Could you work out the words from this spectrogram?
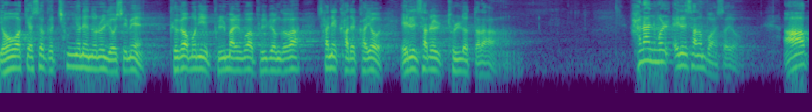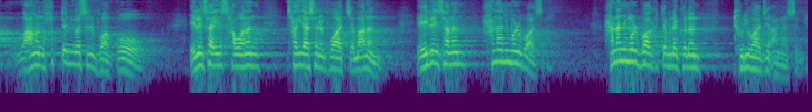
여호와께서 그 청년의 눈을 여심해 그가 보니 불말과 불병거가 산에 가득하여 엘사를 둘렀더라. 하나님을 엘사는 보았어요. 아 왕은 헛된 것을 보았고 엘리사의 사원은 자기 자신을 보았지만은 엘리사는 하나님을 보았어요. 하나님을 보았기 때문에 그는 두려워하지 않았습니다.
